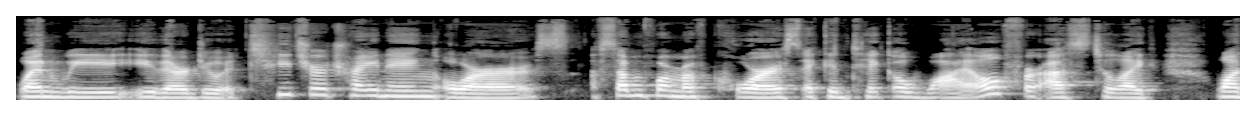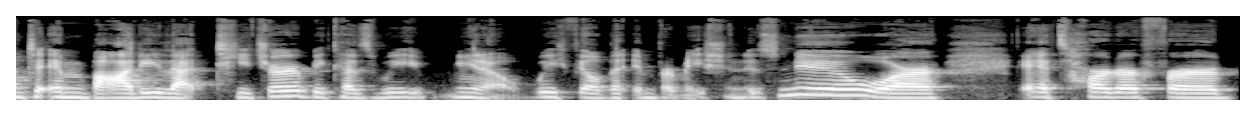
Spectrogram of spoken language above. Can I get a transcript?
when we either do a teacher training or some form of course it can take a while for us to like want to embody that teacher because we you know we feel that information is new or it's harder for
